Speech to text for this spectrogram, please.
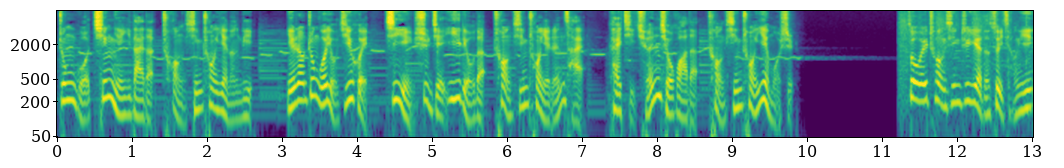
中国青年一代的创新创业能力，也让中国有机会吸引世界一流的创新创业人才，开启全球化的创新创业模式。作为创新之夜的最强音，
